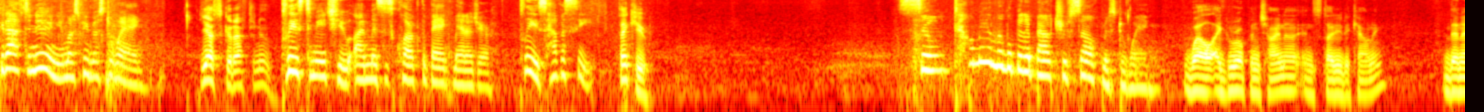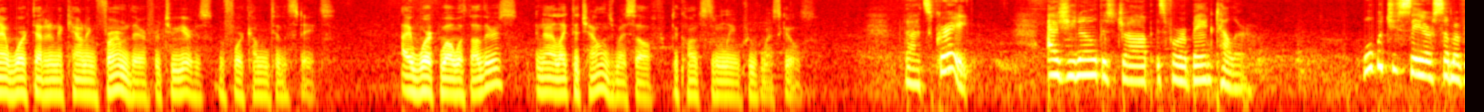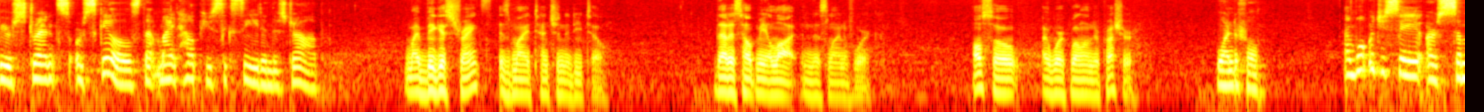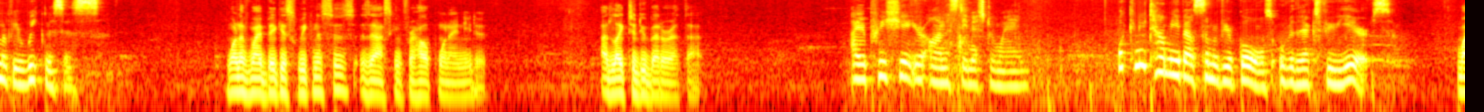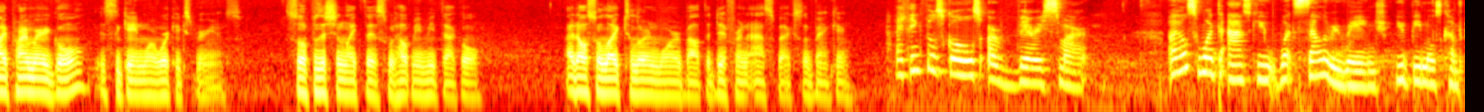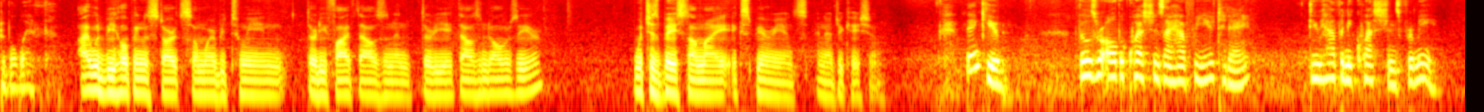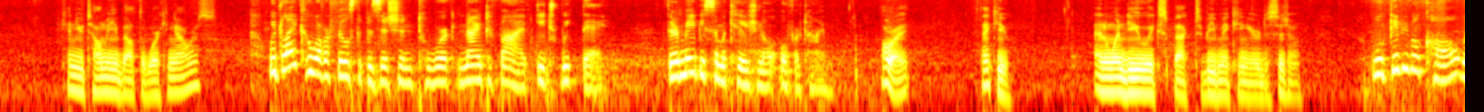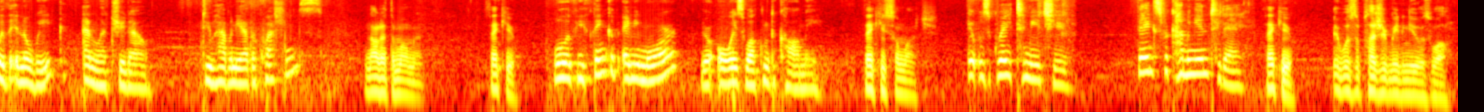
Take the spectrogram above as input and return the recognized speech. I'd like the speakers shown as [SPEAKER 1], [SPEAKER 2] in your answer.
[SPEAKER 1] Good afternoon. You must be Mr. Wang.
[SPEAKER 2] Yes, good afternoon.
[SPEAKER 1] Pleased to meet you. I'm Mrs. Clark, the bank manager. Please have a seat.
[SPEAKER 2] Thank you.
[SPEAKER 1] So, tell me a little bit about yourself, Mr. Wang.
[SPEAKER 2] Well, I grew up in China and studied accounting. Then I worked at an accounting firm there for two years before coming to the States. I work well with others, and I like to challenge myself to constantly improve my skills.
[SPEAKER 1] That's great. As you know, this job is for a bank teller. What would you say are some of your strengths or skills that might help you succeed in this job?
[SPEAKER 2] My biggest strength is my attention to detail. That has helped me a lot in this line of work. Also, I work well under pressure.
[SPEAKER 1] Wonderful. And what would you say are some of your weaknesses?
[SPEAKER 2] One of my biggest weaknesses is asking for help when I need it. I'd like to do better at that.
[SPEAKER 1] I appreciate your honesty, Mr. Wang. What can you tell me about some of your goals over the next few years?
[SPEAKER 2] My primary goal is to gain more work experience, so a position like this would help me meet that goal. I'd also like to learn more about the different aspects of banking.
[SPEAKER 1] I think those goals are very smart. I also want to ask you what salary range you'd be most comfortable with.
[SPEAKER 2] I would be hoping to start somewhere between $35,000 and $38,000 a year, which is based on my experience in education.
[SPEAKER 1] Thank you. Those are all the questions I have for you today. Do you have any questions for me?
[SPEAKER 2] Can you tell me about the working hours?
[SPEAKER 1] We'd like whoever fills the position to work 9 to 5 each weekday. There may be some occasional overtime.
[SPEAKER 2] All right. Thank you. And when do you expect to be making your decision?
[SPEAKER 1] We'll give you a call within a week and let you know. Do you have any other questions?
[SPEAKER 2] Not at the moment. Thank you.
[SPEAKER 1] Well, if you think of any more, you're always welcome to call me.
[SPEAKER 2] Thank you so much.
[SPEAKER 1] It was great to meet you. Thanks for coming in today.
[SPEAKER 2] Thank you. It was a pleasure meeting you as well.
